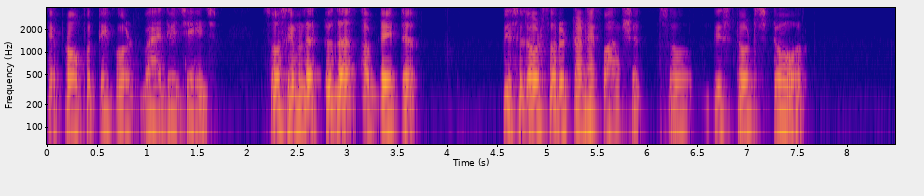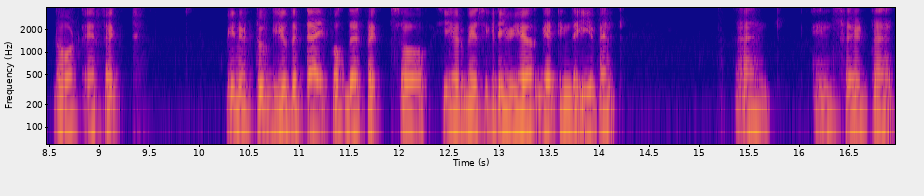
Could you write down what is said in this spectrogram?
a property called value change. So similar to the updater, this will also return a function. So this dot store dot effect. We need to give the type of the effect. So here basically we are getting the event and inside that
